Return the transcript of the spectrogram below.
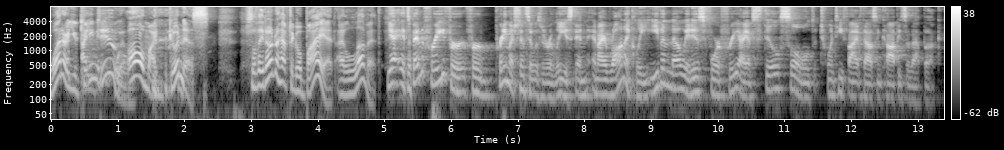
What are you kidding I me? do. Oh my goodness. so they don't have to go buy it. I love it. Yeah, it's been free for for pretty much since it was released, and and ironically, even though it is for free, I have still sold twenty five thousand copies of that book.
